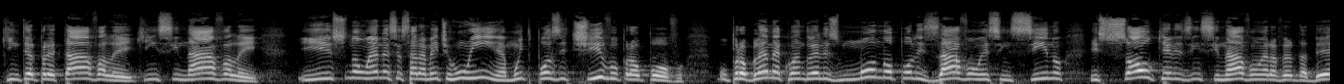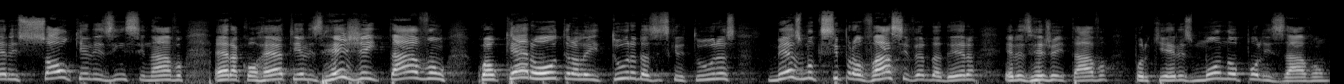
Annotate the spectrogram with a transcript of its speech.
que interpretava a lei, que ensinava a lei. E isso não é necessariamente ruim, é muito positivo para o povo. O problema é quando eles monopolizavam esse ensino e só o que eles ensinavam era verdadeiro e só o que eles ensinavam era correto e eles rejeitavam qualquer outra leitura das Escrituras mesmo que se provasse verdadeira, eles rejeitavam porque eles monopolizavam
